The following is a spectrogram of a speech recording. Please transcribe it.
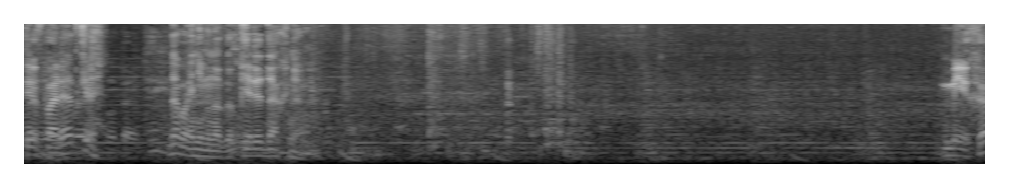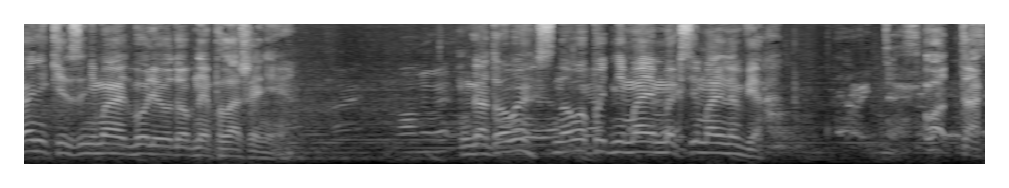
Ты в порядке? Давай немного передохнем. Механики занимают более удобное положение. Готовы? Снова поднимаем максимально вверх. Вот так.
